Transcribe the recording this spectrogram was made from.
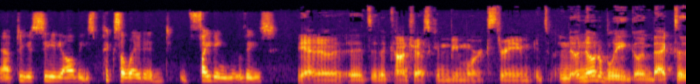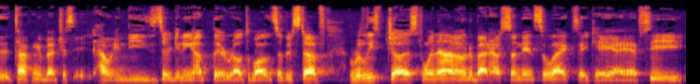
After you see all these pixelated fighting movies. Yeah, no, it's, the contrast can be more extreme. It's no, notably going back to talking about just how indies are getting out there relative to all this other stuff. A release just went out about how Sundance Selects, aka IFC,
